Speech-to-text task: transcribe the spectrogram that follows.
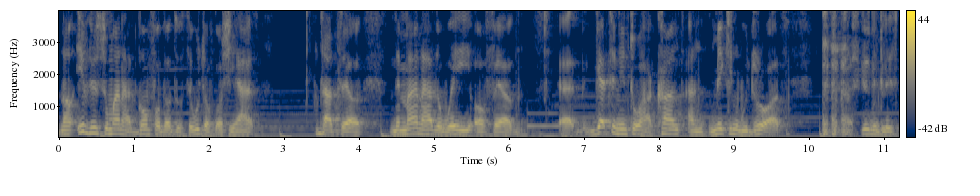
Now if this woman had gone further to say which of course she has that uh, the man has a way of um, uh, getting into her account and making withdrawals excuse me please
